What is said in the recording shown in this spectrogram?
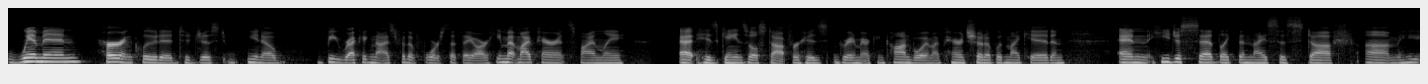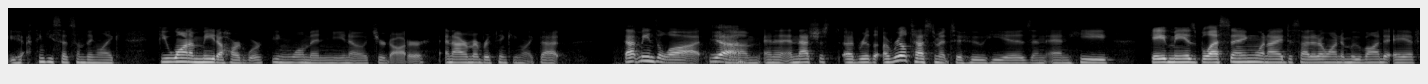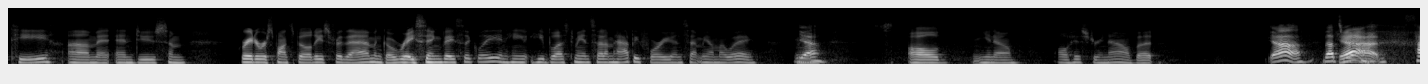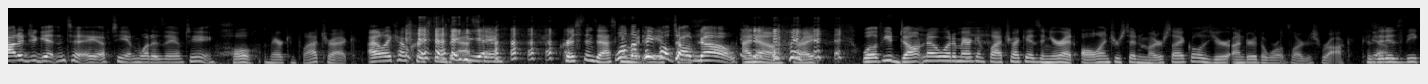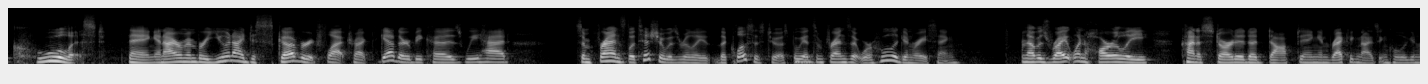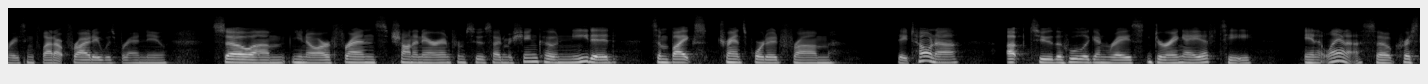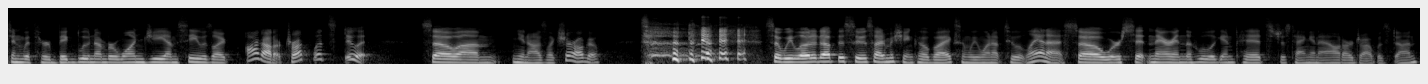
women, her included, to just, you know, be recognized for the force that they are. He met my parents finally at his Gainesville stop for his Great American Convoy. My parents showed up with my kid and and he just said like the nicest stuff. Um, he I think he said something like, "If you want to meet a hardworking woman, you know, it's your daughter." And I remember thinking like that. That means a lot. Yeah. Um, and and that's just a real a real testament to who he is. And and he gave me his blessing when I decided I wanted to move on to AFT um, and, and do some greater responsibilities for them and go racing basically. And he he blessed me and said, "I'm happy for you," and sent me on my way. I Yeah. mean, it's all you know, all history now. But Yeah, that's Yeah. rad. How did you get into AFT and what is AFT? Oh, American flat track. I like how Kristen's asking. Yeah. Kristen's asking. Well, the people AFT don't is. know. I know, right? well, if you don't know what American flat track is and you're at all interested in motorcycles, you're under the world's largest rock because it Yeah. is the coolest thing. And I remember you and I discovered flat track together because we had some friends. Letitia was really the closest to us, but we had mm-hmm. some friends that were hooligan racing. And that was right when Harley kind of started adopting and recognizing hooligan racing. Flat Out Friday was brand new. So, um, you know, our friends Sean and Aaron from Suicide Machine Co. needed some bikes transported from Daytona up to the hooligan race during AFT in Atlanta. So Kristen with her big blue number one GMC was like, I got a truck, let's do it. So, um, you know, I was like, sure, I'll go. so we loaded up the Suicide Machine Co. bikes and we went up to Atlanta. So we're sitting there in the hooligan pits, just hanging out. Our job was done.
